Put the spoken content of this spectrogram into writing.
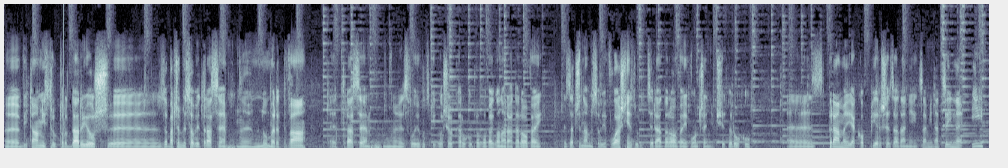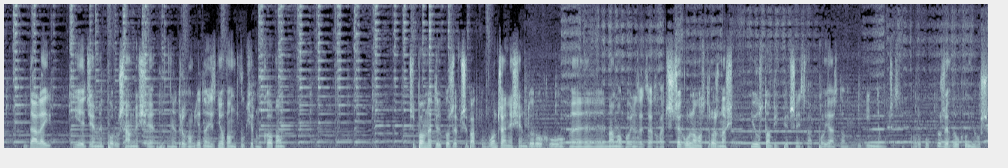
E, Witam, instruktor Dariusz. E, Zobaczymy sobie trasę e, numer 2, trasę z Wojewódzkiego Ośrodka Ruchu Drogowego na Radarowej. Zaczynamy sobie właśnie z ulicy Radarowej, włączeniem się do ruchu z bramy jako pierwsze zadanie egzaminacyjne i dalej jedziemy, poruszamy się drogą jednojezdniową, dwukierunkową. Przypomnę tylko, że w przypadku włączania się do ruchu e, mamy obowiązek zachować szczególną ostrożność i ustąpić pierwszeństwa pojazdom i innym uczestnikom ruchu, którzy w ruchu już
